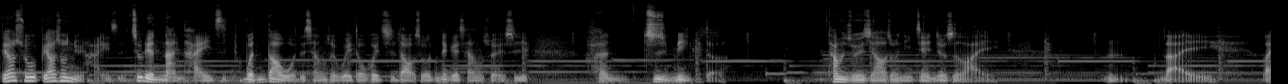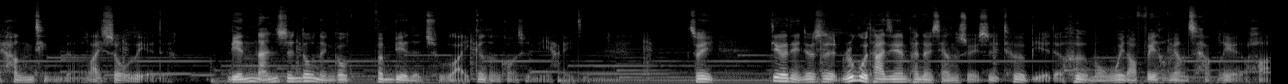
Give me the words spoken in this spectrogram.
不要说不要说女孩子，就连男孩子闻到我的香水味都会知道说那个香水是很致命的。他们就会知道说你今天就是来，嗯，来来 hunting 的，来狩猎的，连男生都能够分辨得出来，更何况是女孩子。所以第二点就是，如果他今天喷的香水是特别的荷尔蒙味道非常非常强烈的话，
